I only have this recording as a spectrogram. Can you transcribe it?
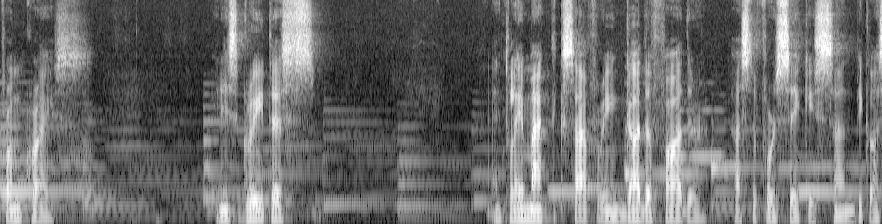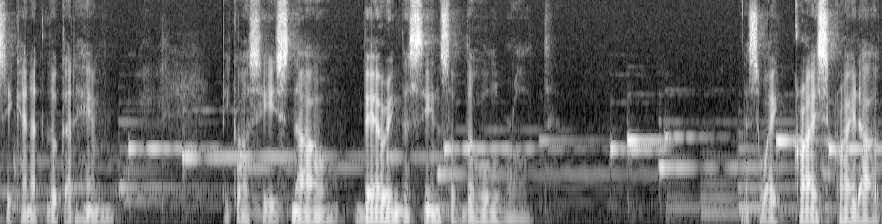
from Christ. In his greatest and climactic suffering, God the Father has to forsake his Son because he cannot look at him, because he is now bearing the sins of the whole world. That's why Christ cried out,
